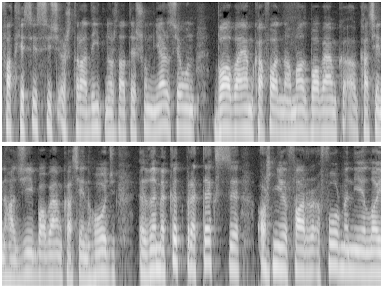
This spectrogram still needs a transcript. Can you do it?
fatkeqësisht siç është traditë ndoshta te shumë njerëz që un baba jem ka fal namaz, baba jem ka, ka qenë haxhi, baba jem ka qenë hoxhë, edhe me kët pretekst është një far forme një lloj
